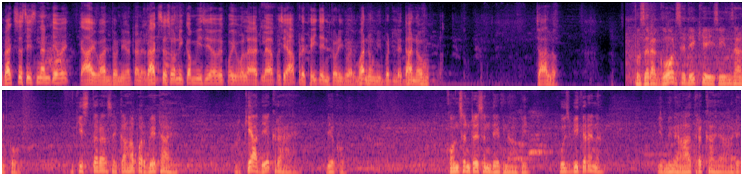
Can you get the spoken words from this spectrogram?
રાક્ષસી જ કહેવાય રાક્ષસી સ્નાન કહેવાય કાંઈ વાંધો નહીં અટાણે રાક્ષસોની કમી છે હવે કોઈ ઓલા એટલે આ પછી આપણે થઈ જાય ને થોડીક વાર માનવની બદલે દાનવ ચાલો तो ज़रा गौर से देखिए इस इंसान को किस तरह से कहाँ पर बैठा है और क्या देख रहा है देखो कंसंट्रेशन देखना अभी कुछ भी करे ना ये मैंने हाथ रखा है आड़े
